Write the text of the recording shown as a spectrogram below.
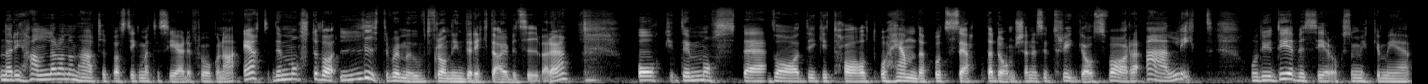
när det handlar om de här typ av stigmatiserade frågorna. Ett, det måste vara lite removed från din direkta arbetsgivare. Och det måste vara digitalt och hända på ett sätt där de känner sig trygga och svara ärligt. Och det är ju det vi ser också mycket med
